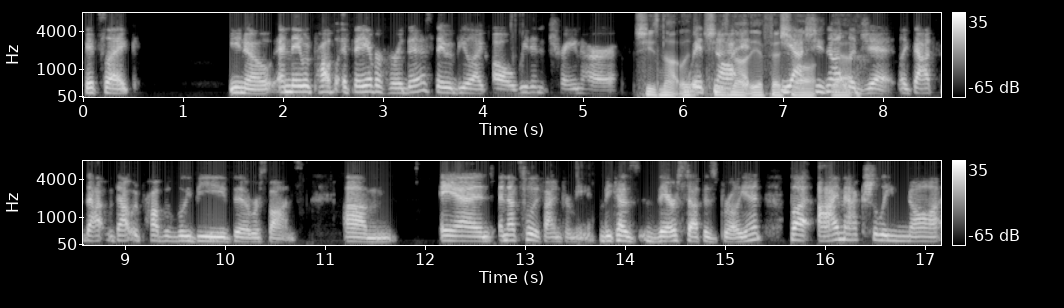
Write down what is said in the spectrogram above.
It's like, you know, and they would probably if they ever heard this, they would be like, "Oh, we didn't train her. She's not. le- she's not- not, the official. yeah, she's not yeah. legit." Like that's that that would probably be the response. Um, and and that's totally fine for me because their stuff is brilliant. But I'm actually not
